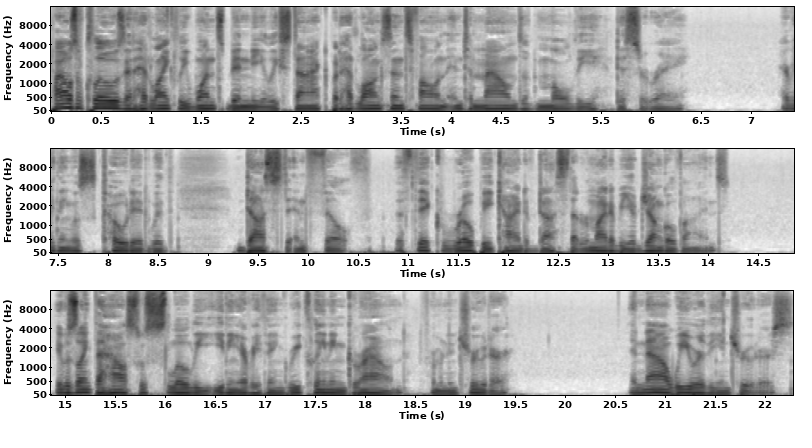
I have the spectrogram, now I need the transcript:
Piles of clothes that had likely once been neatly stacked, but had long since fallen into mounds of moldy disarray. Everything was coated with dust and filth, the thick, ropey kind of dust that reminded me of jungle vines. It was like the house was slowly eating everything, recleaning ground from an intruder. And now we were the intruders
